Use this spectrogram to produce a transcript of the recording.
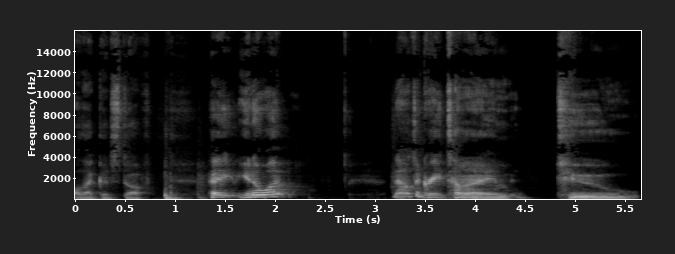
all that good stuff. Hey, you know what? Now's a great time to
